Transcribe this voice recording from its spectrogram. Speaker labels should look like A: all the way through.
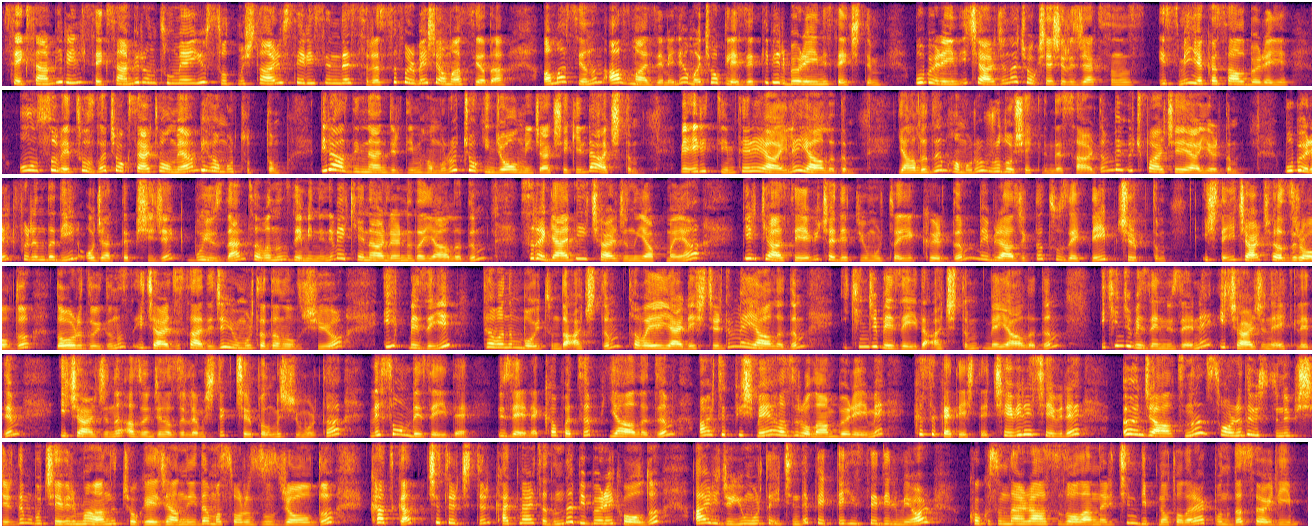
A: 81 il 81 unutulmaya yüz tutmuş tarih serisinde sıra 05 Amasya'da. Amasya'nın az malzemeli ama çok lezzetli bir böreğini seçtim. Bu böreğin iç harcına çok şaşıracaksınız. İsmi yakasal böreği. Un, su ve tuzla çok sert olmayan bir hamur tuttum. Biraz dinlendirdiğim hamuru çok ince olmayacak şekilde açtım ve erittiğim tereyağı ile yağladım. Yağladığım hamuru rulo şeklinde sardım ve 3 parçaya ayırdım. Bu börek fırında değil ocakta pişecek. Bu yüzden tavanın zeminini ve kenarlarını da yağladım. Sıra geldi iç harcını yapmaya. Bir kaseye 3 adet yumurtayı kırdım ve birazcık da tuz ekleyip çırptım. İşte iç harç hazır oldu. Doğru duydunuz iç harcı sadece yumurtadan oluşuyor. İlk bezeyi tavanın boyutunda açtım. Tavaya yerleştirdim ve yağladım. İkinci bezeyi de açtım ve yağladım. İkinci bezenin üzerine iç harcını ekledim. İç harcını az önce hazırlamıştık çırpılmış yumurta ve son bezeyi de üzerine kapatıp yağladım. Artık pişmeye hazır olan böreğimi kısık ateşte çevire çevire önce altını sonra da üstünü pişirdim. Bu çevirme anı çok heyecanlıydı ama sorunsuzca oldu. Kat kat çıtır çıtır katmer tadında bir börek oldu. Ayrıca yumurta içinde pek de hissedilmiyor. Kokusundan rahatsız olanlar için dipnot olarak bunu da söyleyeyim.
